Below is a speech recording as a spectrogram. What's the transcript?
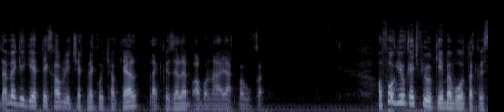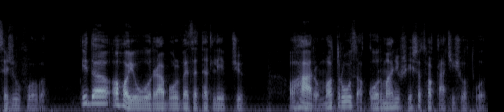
De megígérték Havliceknek, hogy ha kell, legközelebb abonálják magukat. A foglyok egy fülkébe voltak összezsúfolva. Ide a hajó orrából vezetett lépcső. A három matróz, a kormányos és a szakács is ott volt.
